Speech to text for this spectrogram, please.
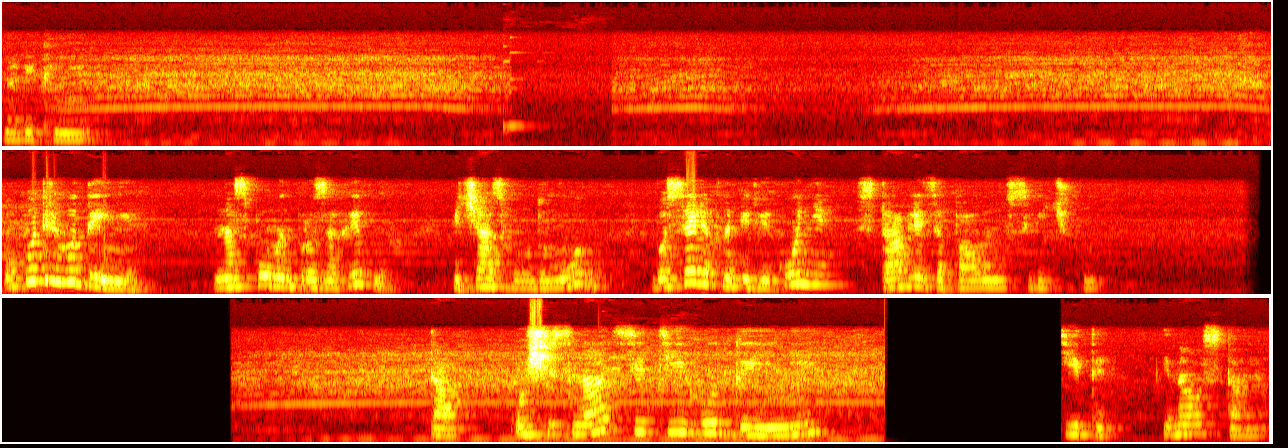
на вікні. О котрій годині на спомин про загиблих під час голодомору в оселях на підвіконні ставлять запалену свічку. Так, о 16 годині діти, і наостанок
